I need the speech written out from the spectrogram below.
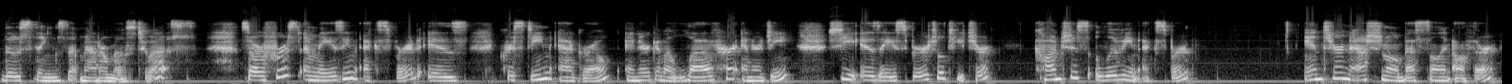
those things that matter most to us. So, our first amazing expert is Christine Agro, and you're going to love her energy. She is a spiritual teacher, conscious living expert, international best-selling author,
